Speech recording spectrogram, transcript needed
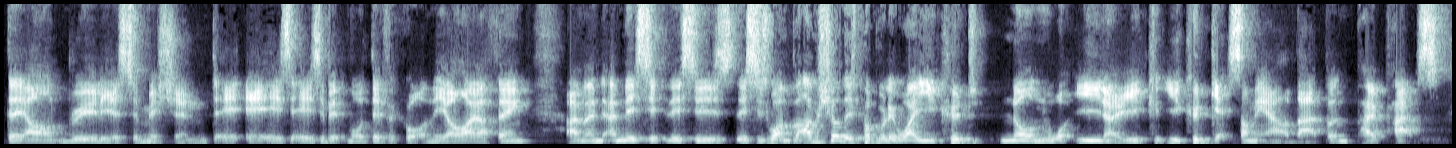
they aren't really a submission. It, it, is, it is a bit more difficult on the eye, I think. Um, and, and this this is this is one. But I'm sure there's probably a way you could non what you know you could, you could get something out of that, but perhaps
